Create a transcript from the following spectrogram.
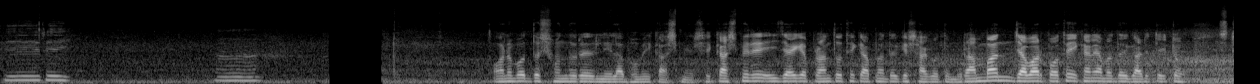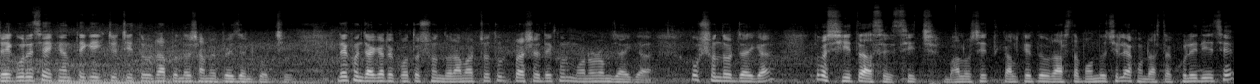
तेरे आ অনবদ্য সুন্দরের নীলাভূমি কাশ্মীর। সেই কাশ্মীরের এই জায়গা প্রান্ত থেকে আপনাদেরকে স্বাগতম। রামবান যাওয়ার পথে এখানে আমাদের গাড়িটা একটু স্টে করেছে। এখান থেকে একটু চিত্রটা আপনাদের সামনে প্রেজেন্ট করছি। দেখুন জায়গাটা কত সুন্দর। আমার চতুর্পাশে দেখুন মনোরম জায়গা। খুব সুন্দর জায়গা। তবে শীত আছে, শীত, ভালো শীত। কালকে তো রাস্তা বন্ধ ছিল, এখন রাস্তা খুলে দিয়েছে।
